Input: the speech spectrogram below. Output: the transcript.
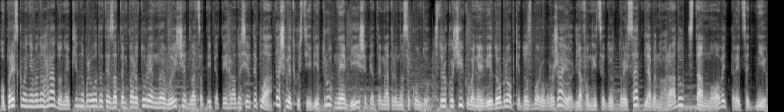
Оприскування винограду необхідно проводити за температури не вище 25 градусів тепла та швидкості вітру не більше 5 метрів на секунду. Строк очікування від обробки до збору врожаю для фунгіциду тройсет для винограду становить 30 днів.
